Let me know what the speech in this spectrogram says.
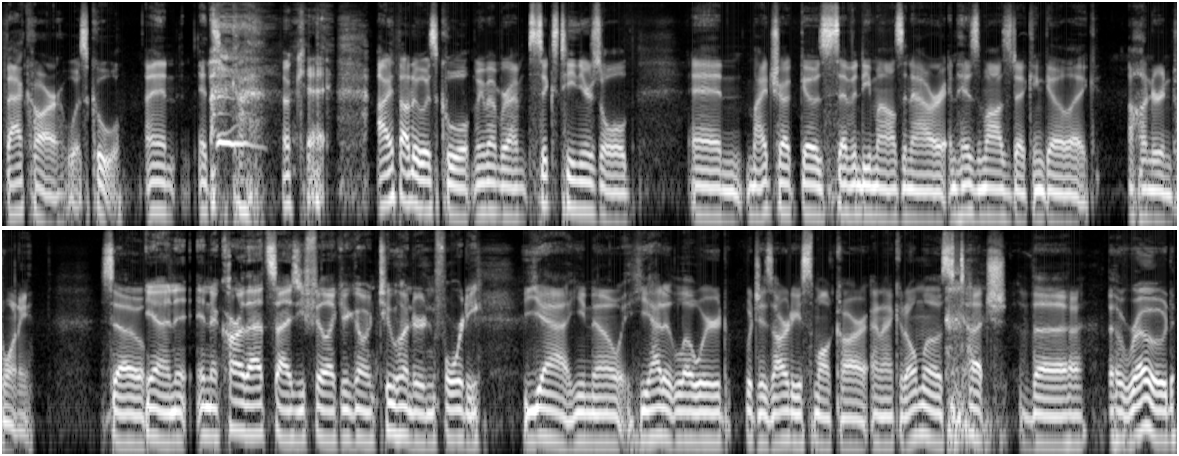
that car was cool. And it's Okay. I thought it was cool. Remember, I'm 16 years old, and my truck goes 70 miles an hour, and his Mazda can go like 120. So Yeah, and in- in a car that size, you feel like you're going 240. Yeah, you know, he had it lowered, which is already a small car, and I could almost touch the the road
